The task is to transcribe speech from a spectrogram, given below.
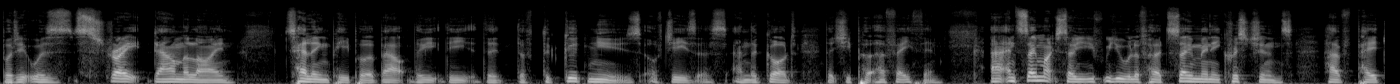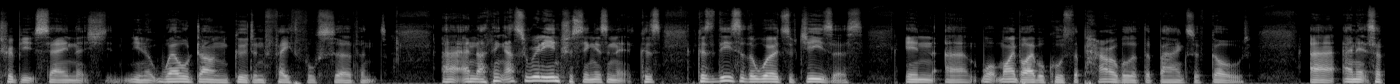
but it was straight down the line telling people about the, the, the, the, the good news of Jesus and the God that she put her faith in. Uh, and so much so, you, you will have heard so many Christians have paid tribute saying that, she, you know, well done, good and faithful servant. Uh, and I think that's really interesting, isn't it? Because these are the words of Jesus in um, what my Bible calls the parable of the bags of gold uh, and it's a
